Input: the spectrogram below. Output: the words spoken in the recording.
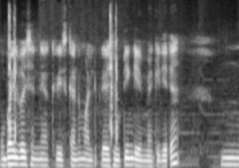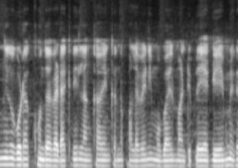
මොබයිල් වර්ෂණයක් ක්‍රීස් කන්න මල්ටිපලේ ෂටින් ගේම එක දිට එක ගොඩක් හොඳ වැඩක්නි ලංකාවෙන් කරන පලවෙනි මොබයිල් මල්ටිපලේ ගේම එක.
